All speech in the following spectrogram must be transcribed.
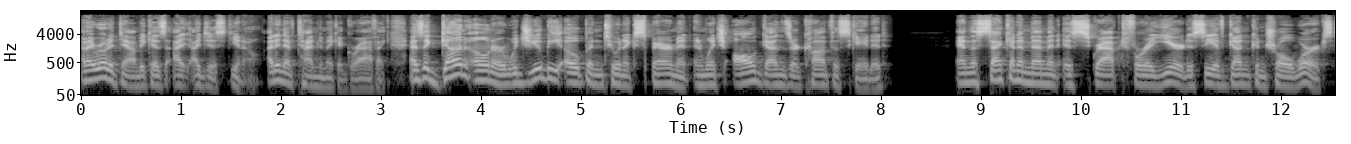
and I wrote it down because I, I, just, you know, I didn't have time to make a graphic. As a gun owner, would you be open to an experiment in which all guns are confiscated and the Second Amendment is scrapped for a year to see if gun control works?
